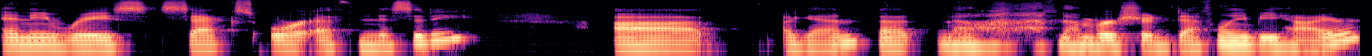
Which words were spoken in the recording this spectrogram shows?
any race, sex, or ethnicity. Uh, again, that number should definitely be higher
